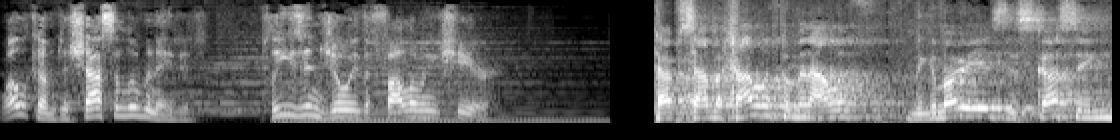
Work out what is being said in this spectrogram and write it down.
Welcome to Shas Illuminated. Please enjoy the following shir. Tav Samach Aleph an Aleph. The Gemara is discussing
